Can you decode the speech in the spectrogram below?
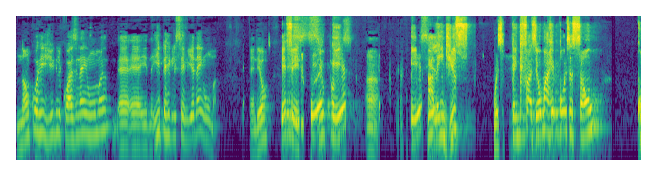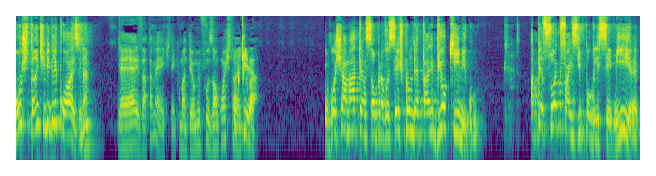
não corrigir glicose nenhuma, é, é, hiperglicemia nenhuma. Entendeu? Perfeito. Se o... E, ah. e Se... além disso, você tem que fazer uma reposição constante de glicose, né? É, exatamente. Tem que manter uma infusão constante. Por quê? Lá. Eu vou chamar a atenção para vocês para um detalhe bioquímico. A pessoa que faz hipoglicemia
